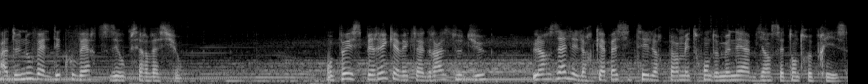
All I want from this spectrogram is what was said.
à de nouvelles découvertes et observations. On peut espérer qu'avec la grâce de Dieu, leurs ailes et leurs capacités leur permettront de mener à bien cette entreprise.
